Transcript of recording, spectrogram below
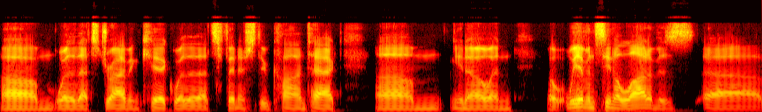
um, whether that's driving kick, whether that's finish through contact, um, you know, and uh, we haven't seen a lot of his uh,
